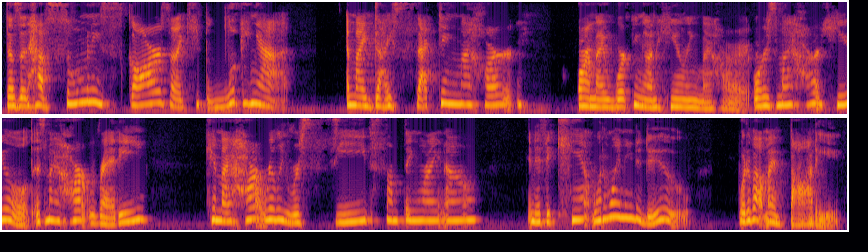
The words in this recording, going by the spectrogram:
Does it have so many scars that I keep looking at? Am I dissecting my heart? Or am I working on healing my heart? Or is my heart healed? Is my heart ready? Can my heart really receive something right now? And if it can't, what do I need to do? What about my body?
